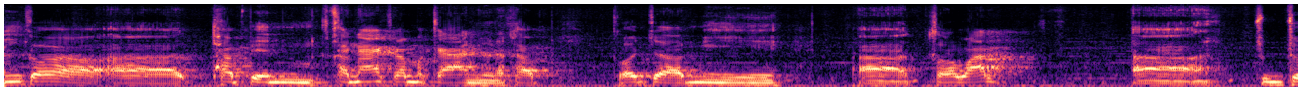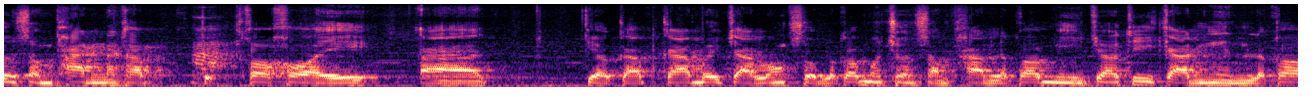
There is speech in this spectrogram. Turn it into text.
นี้ก็อ่าถ้าเป็นคณะกรรมการอยู่นะครับ ก็จะมีอ่าสารวัตรอ่าชุมชนสัมพันธ์นะครับค่ะก็คอยอา เกี่ยวกับการบริจาคลงศพแล้วก็มวลชนสัมพันธ์แล้วก็มีเจ้าหน้าที่การเงิน แล้วก็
